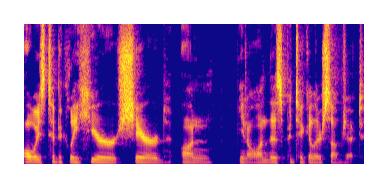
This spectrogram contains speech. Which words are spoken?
always typically hear shared on you know on this particular subject.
